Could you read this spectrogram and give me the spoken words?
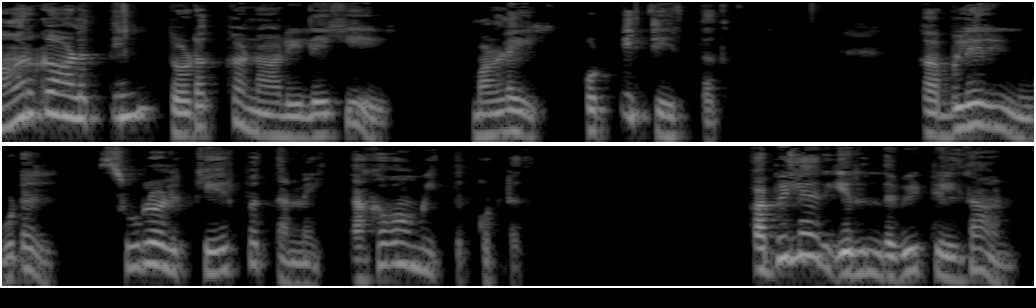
கார்காலத்தின் தொடக்க நாளிலேயே மழை கொட்டி தீர்த்தது. கபிலரின் உடல் சூழலுக்கேற்ப தன்னை தகவமைத்துக் கொண்டது. கபிலர் இருந்த வீட்டில்தான்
